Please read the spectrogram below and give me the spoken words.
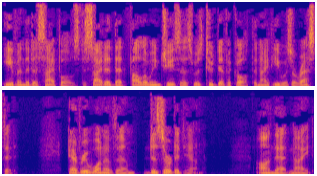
Even the disciples decided that following Jesus was too difficult the night he was arrested. Every one of them deserted him. On that night,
